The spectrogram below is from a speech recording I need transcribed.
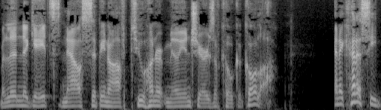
Melinda Gates now sipping off 200 million shares of Coca Cola. And I kind of see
